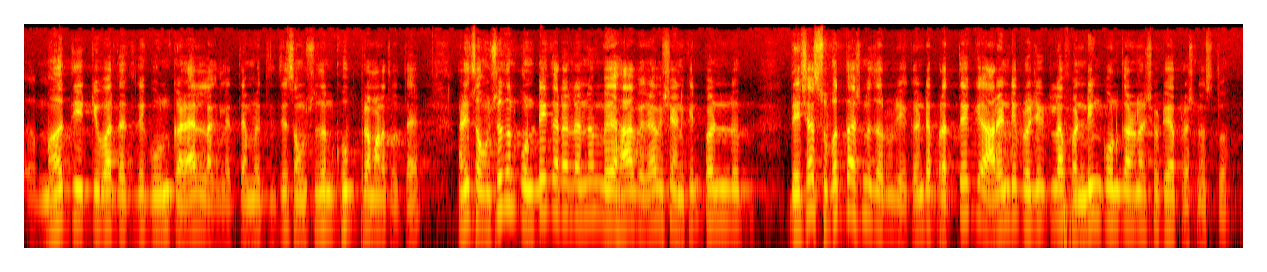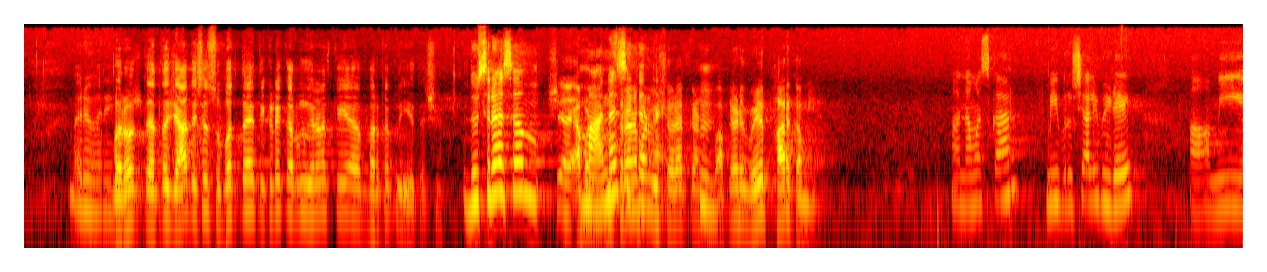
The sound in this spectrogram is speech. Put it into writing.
महती किंवा त्याचे गुण कळायला लागले आहेत त्यामुळे तिथे संशोधन खूप प्रमाणात होत आहे. आणि संशोधन कोणतेही करायला ना म्हणजे हा वेगळा विषय आणखीन पण देशात सुबत्ता असणं जरुरी आहे कारण त्या प्रत्येक आर एन डी प्रोजेक्टला फंडिंग कोण करणार शेवटी हा प्रश्न असतो. बरोबर आहे. बरोबर? ज्या देशात सुबत्ता आहे तिकडे करून घेण्यात काही हरकत नाही आहे तशी. दुसरं असं पण कारण आपल्याकडे वेळ फार कमी आहे. नमस्कार मी वृषाली भिडे. मी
